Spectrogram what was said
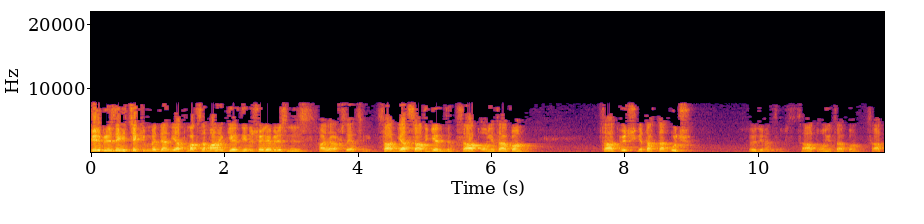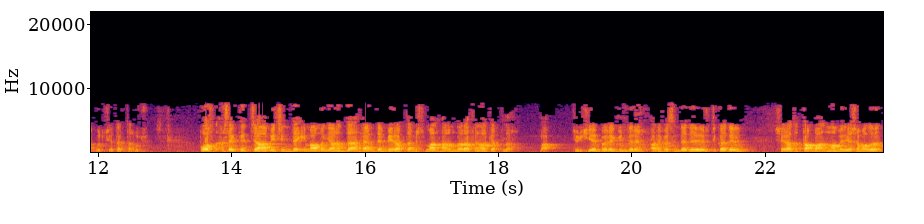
Birbirinize hiç çekinmeden yatmak zamanı geldiğini söyleyebilirsiniz. Hadi arkadaşlar yat, saat, yat saati geldi. Saat 10 yatağa kon. Saat 3 yataktan uç. Öyle diyor Efendimiz. Saat 10 yatağa kon. Saat 3 yataktan uç. Bosna Hersek'te cami içinde imamın yanında hem de mihrapta Müslüman hanımlara fenalık yaptılar. Türkiye böyle günlerin arifesindedir. Dikkat edelim. Şeriatı tam anlamıyla yaşamalı,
